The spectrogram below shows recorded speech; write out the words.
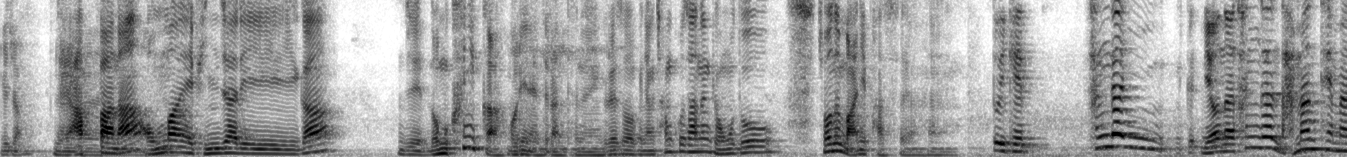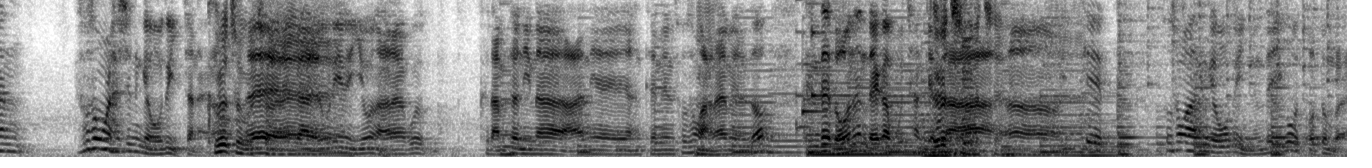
그죠? 이제 네. 아빠나 엄마의 빈자리가 이제 너무 크니까 음. 어린 애들한테는 그래서 그냥 참고 사는 경우도 저는 많이 봤어요. 예. 또 이렇게 상간 그 연하 상간 남한테만 소송을 하시는 경우도 있잖아요. 그렇죠, 그렇죠. 네, 그러니까 예. 우리는 이혼 안 하고 그 남편이나 아내한테는 소송 안 음. 하면서 근데 너는 내가 못 참겠다. 그렇지, 그렇지. 어, 이렇게 소송하는 경우도 있는데 이거 어떤가요?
